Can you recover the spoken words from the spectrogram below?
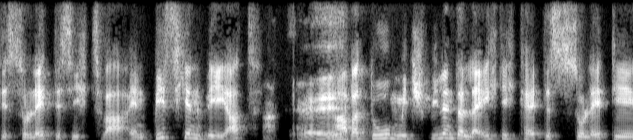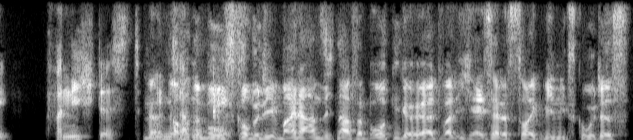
das Solette sich zwar ein bisschen wehrt, okay. aber du mit spielender Leichtigkeit das Soletti vernichtest. Ne, noch eine Berufsgruppe, die meiner Ansicht nach verboten gehört, weil ich esse ja das Zeug wie nichts Gutes.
